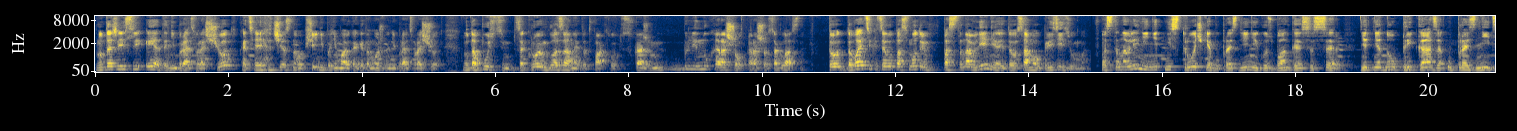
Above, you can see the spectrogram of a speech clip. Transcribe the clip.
Но даже если это не брать в расчет, хотя я честно вообще не понимаю, как это можно не брать в расчет. Ну, допустим, закроем глаза на этот факт, вот скажем, блин, ну хорошо, хорошо, согласны то давайте хотя бы посмотрим в постановление этого самого президиума. В постановлении нет ни строчки об упразднении Госбанка СССР, нет ни одного приказа упразднить.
